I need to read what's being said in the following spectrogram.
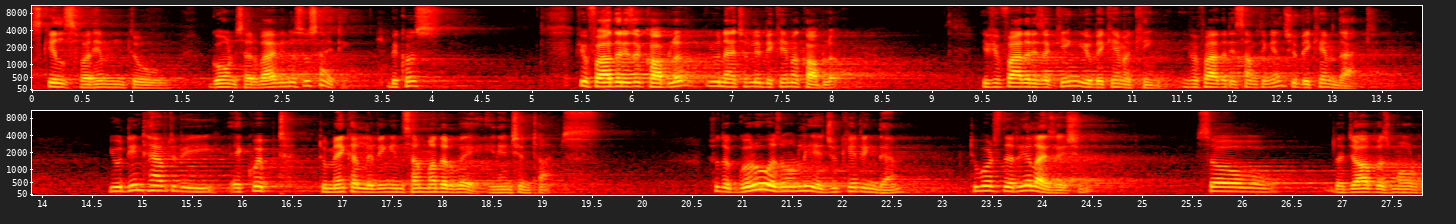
skills for him to go and survive in the society. Because if your father is a cobbler, you naturally became a cobbler. If your father is a king, you became a king. If your father is something else, you became that. You didn't have to be equipped to make a living in some other way in ancient times. So the guru was only educating them towards the realization. So the job was more,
